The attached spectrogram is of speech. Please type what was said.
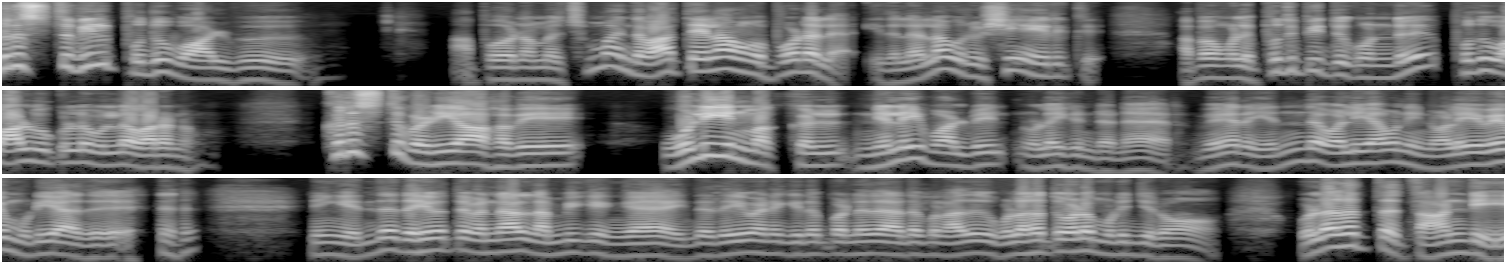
கிறிஸ்துவில் புது வாழ்வு. அப்போது நம்ம சும்மா இந்த வார்த்தையெல்லாம் அவங்க போடலை. இதிலெல்லாம் ஒரு விஷயம் இருக்குது அப்போ அவங்களை புதுப்பித்து கொண்டு புது வாழ்வுக்குள்ளே உள்ள வரணும். கிறிஸ்து வழியாகவே ஒளியின் மக்கள் நிலை வாழ்வில் நுழைகின்றனர். வேற எந்த வழியாகவும் நீ நுழையவே முடியாது. நீங்கள் எந்த தெய்வத்தை வேணாலும் நம்பிக்கைங்க. இந்த தெய்வம் எனக்கு இதை பண்ணுது அதை பண்ணது அது உலகத்தோட முடிஞ்சிடும் உலகத்தை தாண்டி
